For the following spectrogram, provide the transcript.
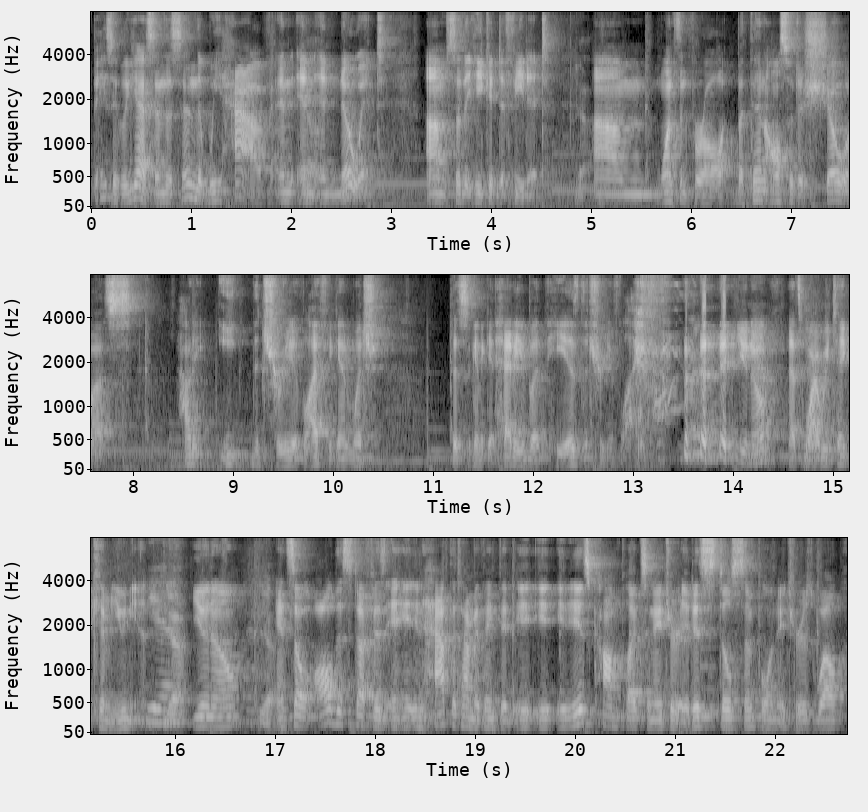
basically yes in the sin that we have and and, Yeah. and know it um, so that he could defeat it Yeah. um, once and for all but then also to show us how to eat the tree of life again which this is going to get heady but he is the tree of life you know that's why we take communion Yeah. Yeah. you know Yeah. and so all this stuff is in, in half the time i think that it, it, it is complex in nature it is still simple in nature as well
